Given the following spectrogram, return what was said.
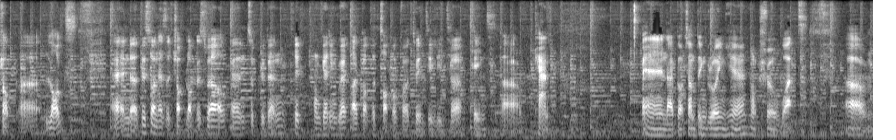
chopped uh, logs. And uh, this one has a chop log as well. And to prevent it from getting wet, I've got the top of a 20 liter paint uh, can. And I've got something growing here, not sure what. Um,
